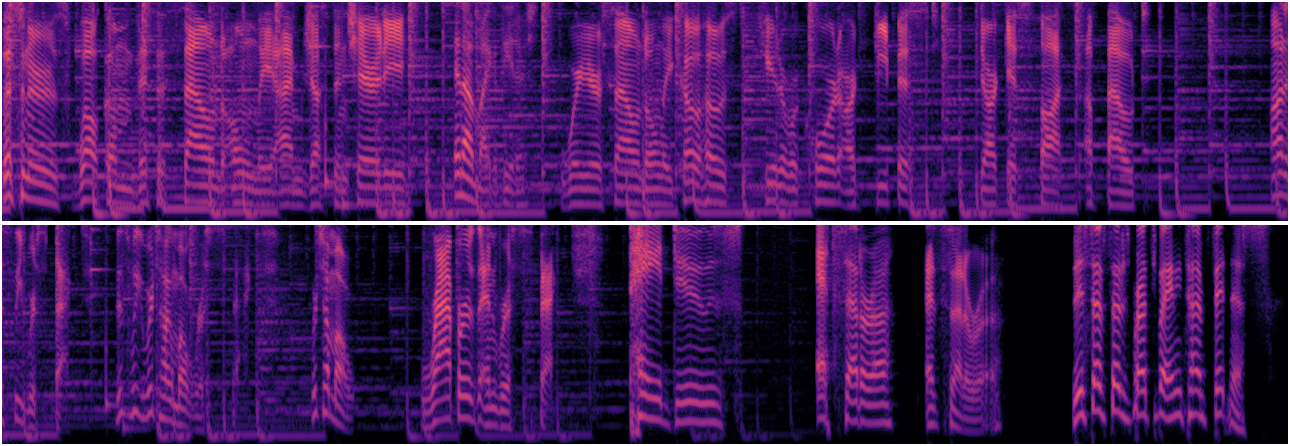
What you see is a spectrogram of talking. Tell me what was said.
Listeners, welcome. This is Sound Only. I'm Justin Charity. And I'm Micah Peters. We're your Sound Only co host, here to record our deepest, darkest thoughts about, honestly, respect. This week, we're talking about respect. We're talking about rappers and respect, Paid dues, etc. etc. This episode is brought to you by Anytime Fitness.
